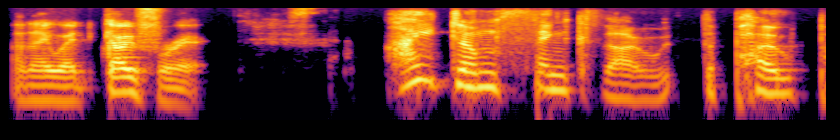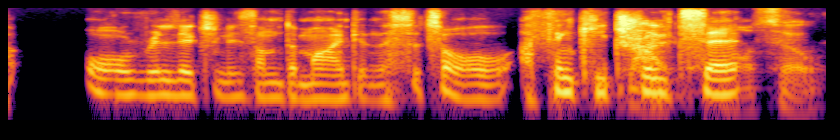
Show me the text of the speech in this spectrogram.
And they went, "Go for it." I don't think, though, the Pope or religion is undermined in this at all. I think he No, treats it at all.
